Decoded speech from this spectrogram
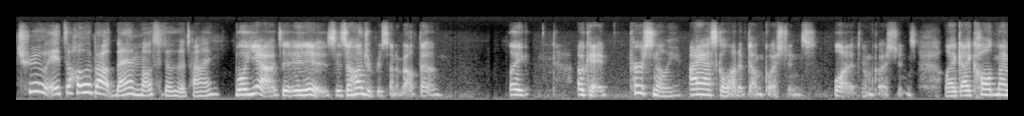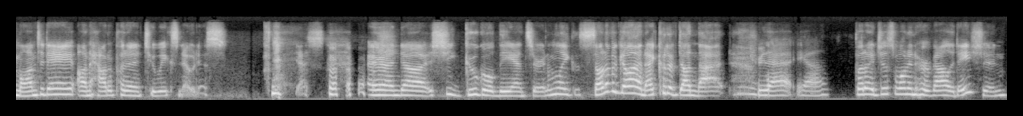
True, it's all about them most of the time. Well, yeah, it it is. It's 100% about them. Like, okay, personally, I ask a lot of dumb questions. A lot of dumb questions. Like, I called my mom today on how to put in a two weeks notice. yes. and uh, she Googled the answer, and I'm like, son of a gun, I could have done that. True that, yeah. But I just wanted her validation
